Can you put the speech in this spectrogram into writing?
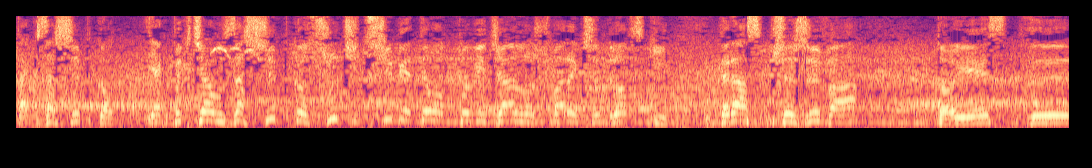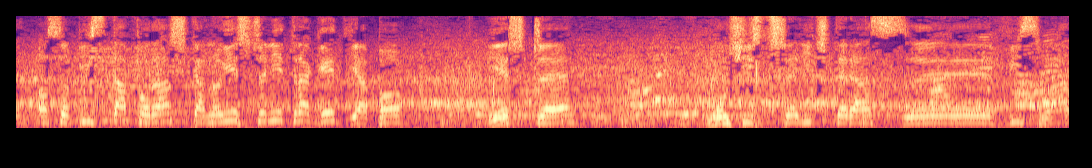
Tak za szybko, jakby chciał za szybko zrzucić z siebie tę odpowiedzialność Marek Szydrowski. Teraz przeżywa. To jest y, osobista porażka. No jeszcze nie tragedia, bo jeszcze musi strzelić teraz y, Wisła,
